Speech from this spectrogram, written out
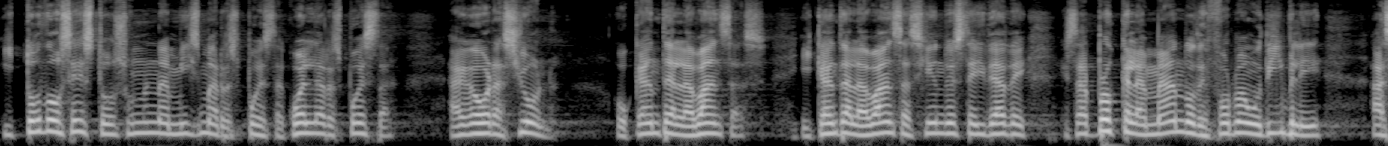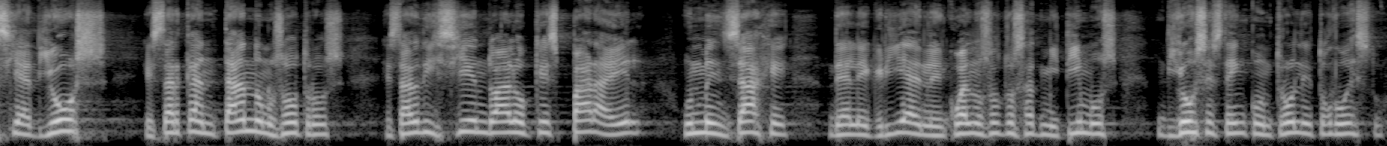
y todos estos son una misma respuesta. ¿Cuál es la respuesta? Haga oración o cante alabanzas, y cante alabanzas haciendo esta idea de estar proclamando de forma audible hacia Dios, estar cantando nosotros, estar diciendo algo que es para Él, un mensaje de alegría en el cual nosotros admitimos Dios está en control de todo esto.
